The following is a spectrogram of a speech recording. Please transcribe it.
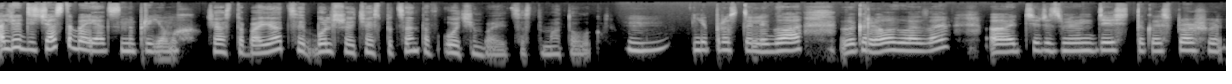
А люди часто боятся на приемах? Часто боятся, большая часть пациентов очень боится стоматологов. Мгм. Я просто легла, закрыла глаза, а через минут 10 такая спрашиваю,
